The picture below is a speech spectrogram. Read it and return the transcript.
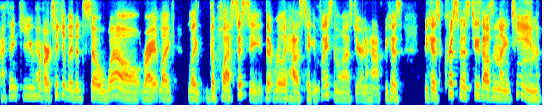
i think you have articulated so well right like like the plasticity that really has taken place in the last year and a half because because christmas 2019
